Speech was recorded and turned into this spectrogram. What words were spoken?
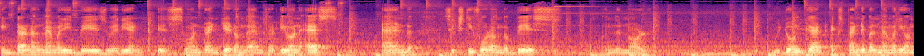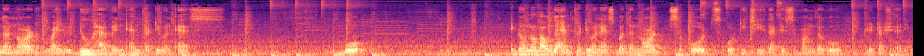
internal memory base variant is 128 on the m31s and 64 on the base on the nord we don't get expandable memory on the nord while we do have in m31s Bo- I don't know about the M31s, but the Nord supports OTG, that is on the go data sharing.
